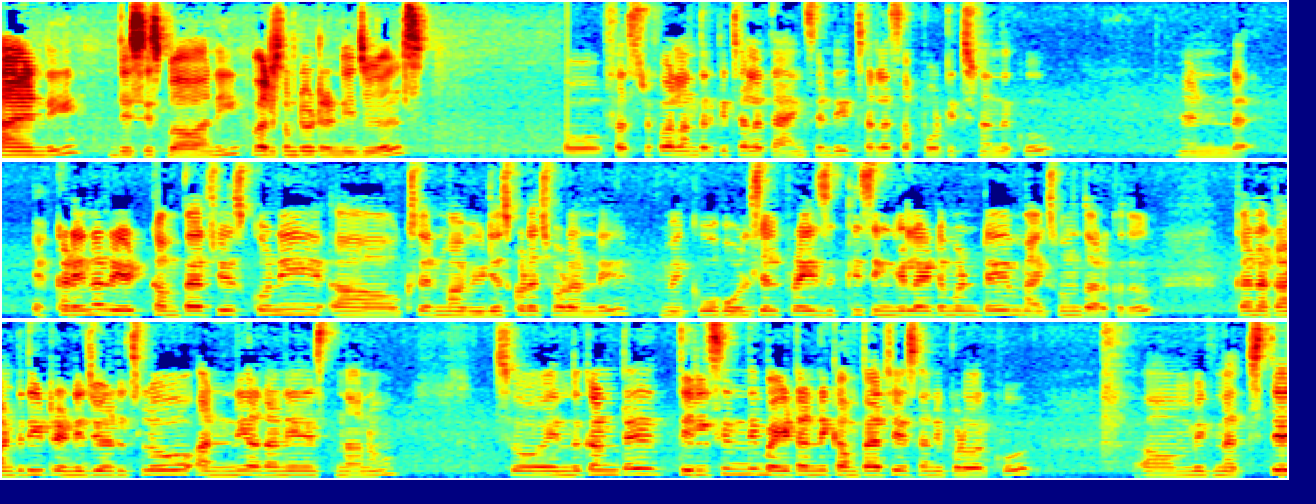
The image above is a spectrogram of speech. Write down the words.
హాయ్ అండి this is Bhavani welcome to trendy jewels so first of all అందరికీ చాలా థ్యాంక్స్ అండి చాలా సపోర్ట్ ఇచ్చినందుకు. అండ్ ఎక్కడైనా రేట్ కంపేర్ చేసుకొని ఒకసారి మా వీడియోస్ కూడా చూడండి. మీకు హోల్సేల్ ప్రైస్కి సింగిల్ ఐటమ్ అంటే మ్యాక్సిమం దొరకదు. కానీ అలాంటిది ట్రెండీ జ్యువెల్స్లో అన్నీ అలానే ఇస్తున్నాను. సో ఎందుకంటే తెలిసింది బయట అన్ని కంపేర్ చేశాను ఇప్పటివరకు. మీకు నచ్చితే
